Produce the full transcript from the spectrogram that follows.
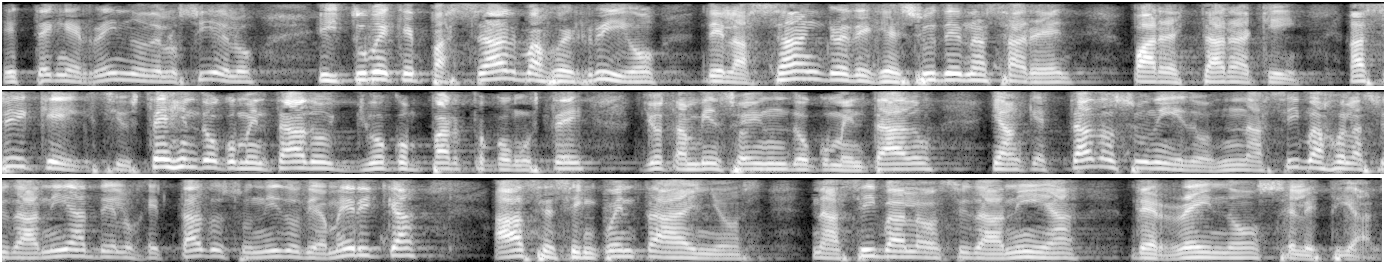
está en el reino de los cielos y tuve que pasar bajo el río de la sangre de Jesús de Nazaret para estar aquí. Así que si usted es indocumentado, yo comparto con usted, yo también soy indocumentado y aunque Estados Unidos, nací bajo la ciudadanía de los Estados Unidos de América, hace 50 años nací bajo la ciudadanía del reino celestial.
